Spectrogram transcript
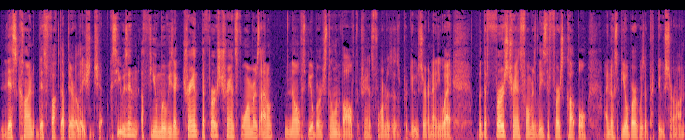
this kind, this fucked up their relationship because he was in a few movies like Tran- the first Transformers. I don't know if Spielberg's still involved with Transformers as a producer in any way, but the first Transformers, at least the first couple, I know Spielberg was a producer on.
